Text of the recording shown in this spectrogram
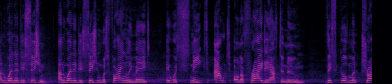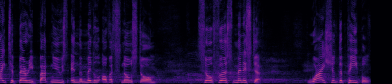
And when a decision, and when a decision was finally made, it was sneaked out on a Friday afternoon. This government tried to bury bad news in the middle of a snowstorm. So, First Minister, why should the people,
